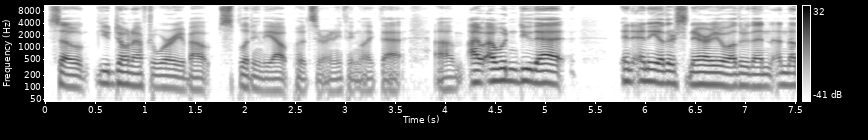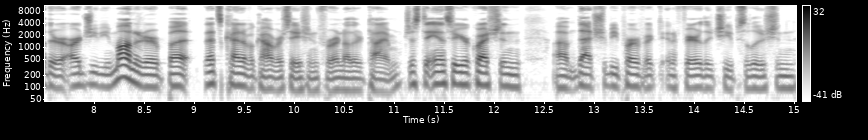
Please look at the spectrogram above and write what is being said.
So you don't have to worry about splitting the outputs or anything like that. Um, I, I wouldn't do that in any other scenario other than another RGB monitor, but that's kind of a conversation for another time. Just to answer your question, um, that should be perfect and a fairly cheap solution,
